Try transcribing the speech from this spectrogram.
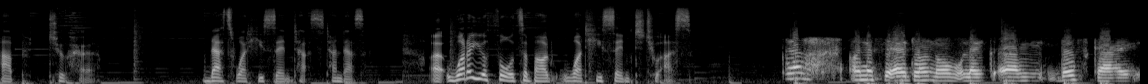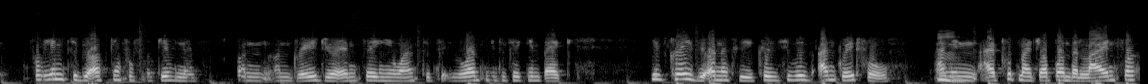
up to her. That's what he sent us, Tandas. Uh, what are your thoughts about what he sent to us? Uh, honestly, I don't know. Like um, this guy, for him to be asking for forgiveness on on radio and saying he wants to, t- he wants me to take him back, he's crazy. Honestly, because he was ungrateful. I mean, I put my job on the line for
